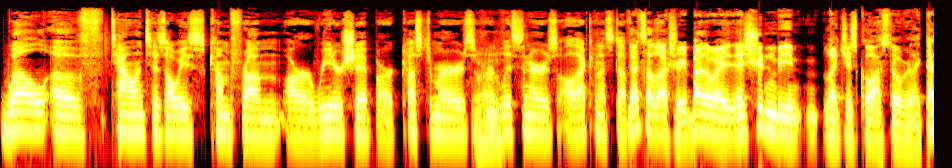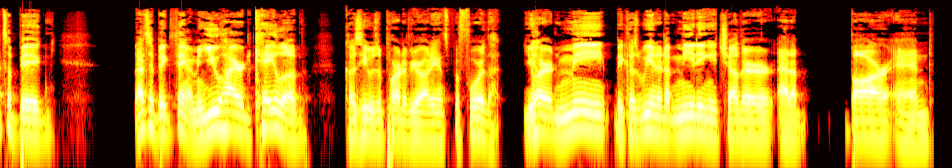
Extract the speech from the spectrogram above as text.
well of talent has always come from our readership, our customers, our Mhm. listeners, all that kind of stuff. That's a luxury. By the way, that shouldn't be like just glossed over. Like that's a big, that's a big thing. I mean, you hired Caleb because he was a part of your audience before that. You Yep. hired me because we ended up meeting each other at a bar and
